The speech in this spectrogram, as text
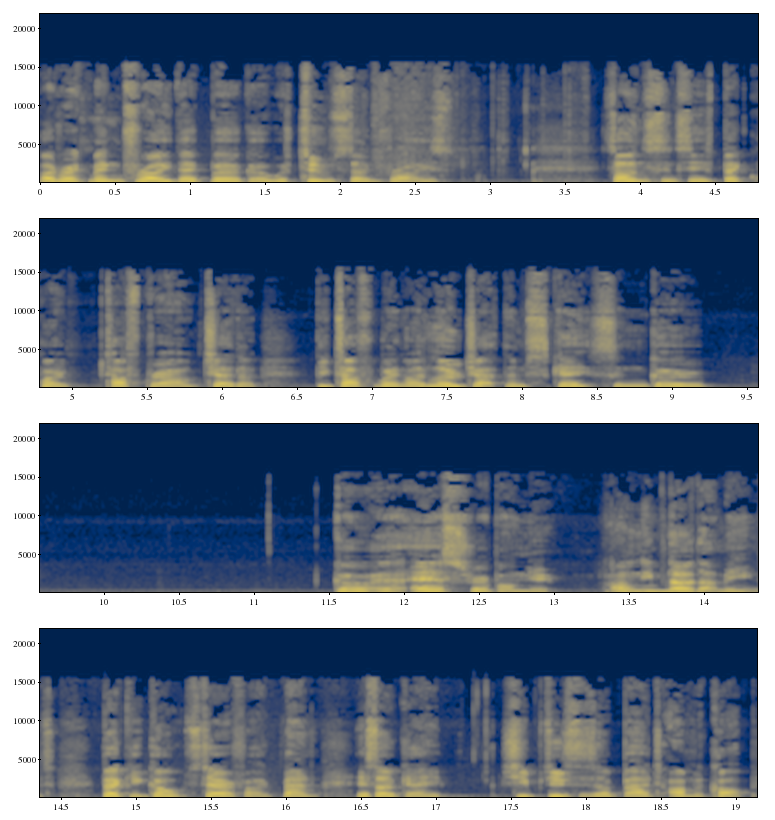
I'd recommend fried egg burger with tombstone fries. Silence ensues. Becky quote, tough crowd. Cheddar, be tough when I low jack them skates and go go airstrip on you. I don't even know what that means. Becky Golt's terrified. Bang, it's okay. She produces her badge. I'm a cop.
